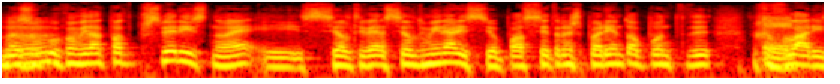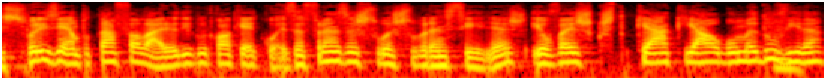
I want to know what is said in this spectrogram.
mas o, o, convidado pode perceber isso, não é? E se ele tiver, se ele dominar isso, se eu posso ser transparente ao ponto de revelar é. isso. Por exemplo, está a falar, eu digo-lhe qualquer coisa, franza as suas sobrancelhas, eu vejo que, que há aqui alguma dúvida.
